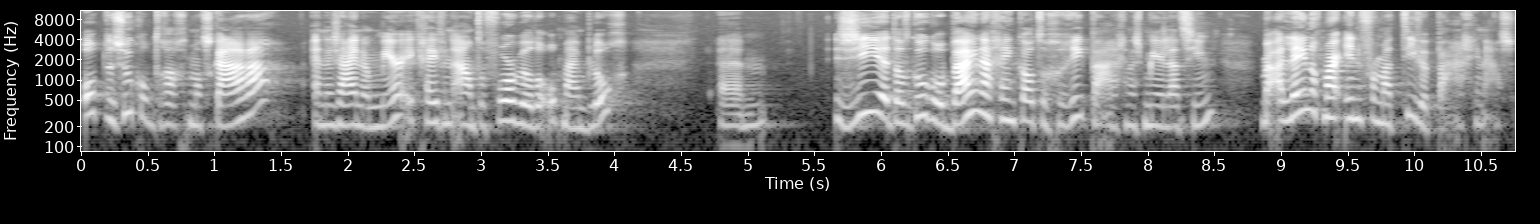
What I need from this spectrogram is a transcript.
Op de zoekopdracht mascara, en er zijn er meer, ik geef een aantal voorbeelden op mijn blog, um, zie je dat Google bijna geen categoriepagina's meer laat zien, maar alleen nog maar informatieve pagina's.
